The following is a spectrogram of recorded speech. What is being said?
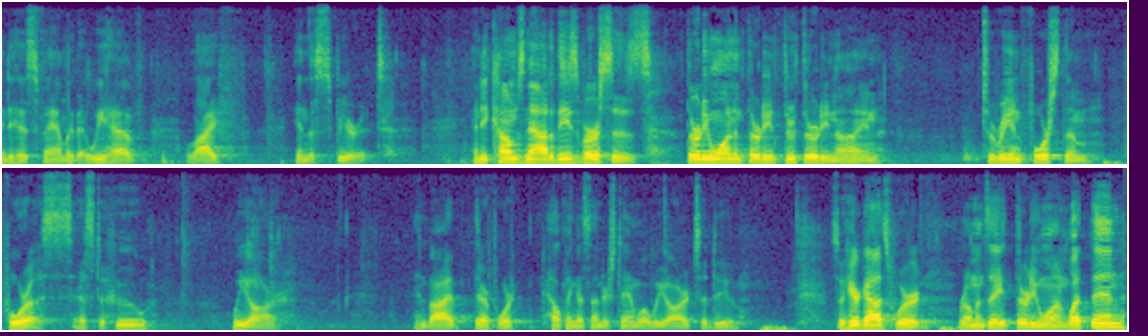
into his family, that we have life in the Spirit. And he comes now to these verses 31 and 30 through 39 to reinforce them for us as to who we are and by therefore helping us understand what we are to do. So hear God's word, Romans 8:31. What then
